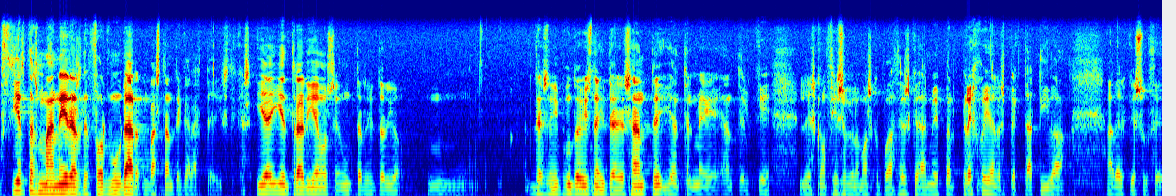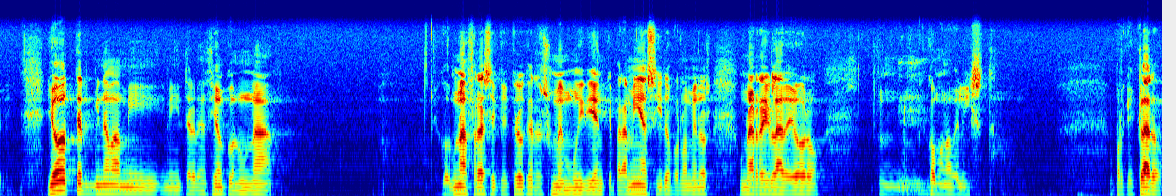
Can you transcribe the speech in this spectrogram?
ciertas maneras de formular bastante características. Y ahí entraríamos en un territorio, mm, desde mi punto de vista, interesante y ante el, que les confieso que lo más que puedo hacer es quedarme perplejo y a la expectativa a ver qué sucede. Yo terminaba mi, intervención con una con una frase que creo que resume muy bien, que para mí ha sido por lo menos una regla de oro mm, como novelista. Porque claro,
